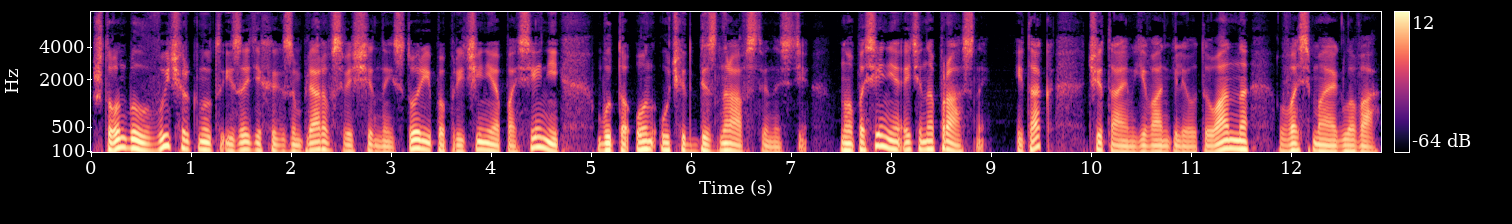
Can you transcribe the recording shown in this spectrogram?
что он был вычеркнут из этих экземпляров священной истории по причине опасений, будто он учит безнравственности. Но опасения эти напрасны. Итак, читаем Евангелие от Иоанна, 8 глава.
